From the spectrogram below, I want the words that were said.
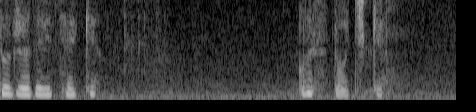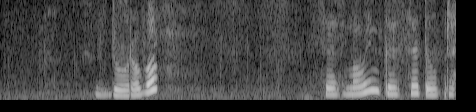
Тут же дивіться, які листочки. Здорово. Все з маленькою, все добре.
